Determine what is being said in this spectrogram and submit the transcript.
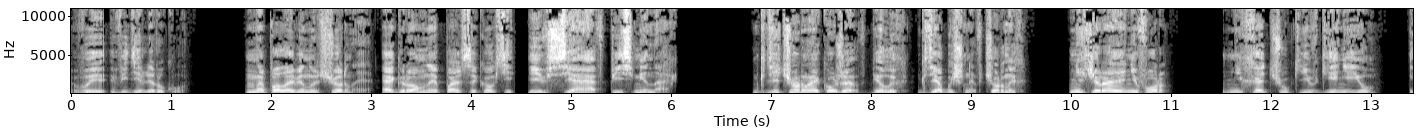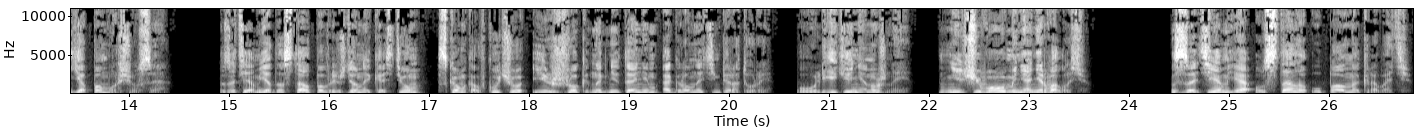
Вы видели руку? Наполовину черная, огромные пальцы-когти и вся в письменах. Где черная кожа? В белых. Где обычная? В черных. Ни хера я не фор. Не хочу к Евгению. Я поморщился. Затем я достал поврежденный костюм, скомкал в кучу и сжег нагнетанием огромной температуры. Улики не нужны. Ничего у меня не рвалось. Затем я устало упал на кровать.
